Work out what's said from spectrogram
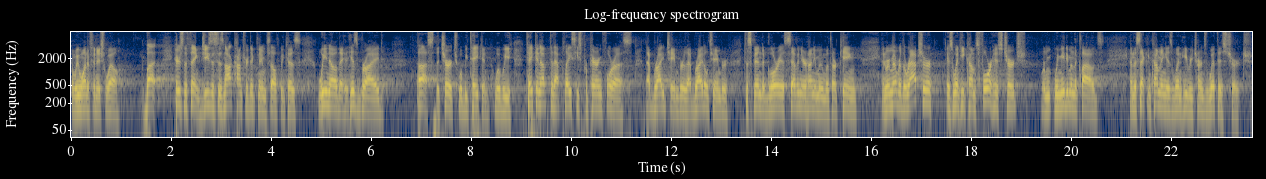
And we want to finish well. But here's the thing Jesus is not contradicting himself because we know that his bride, us, the church, will be taken, will be taken up to that place he's preparing for us, that bride chamber, that bridal chamber, to spend a glorious seven year honeymoon with our king. And remember, the rapture is when he comes for his church, where we meet him in the clouds. And the second coming is when he returns with his church.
